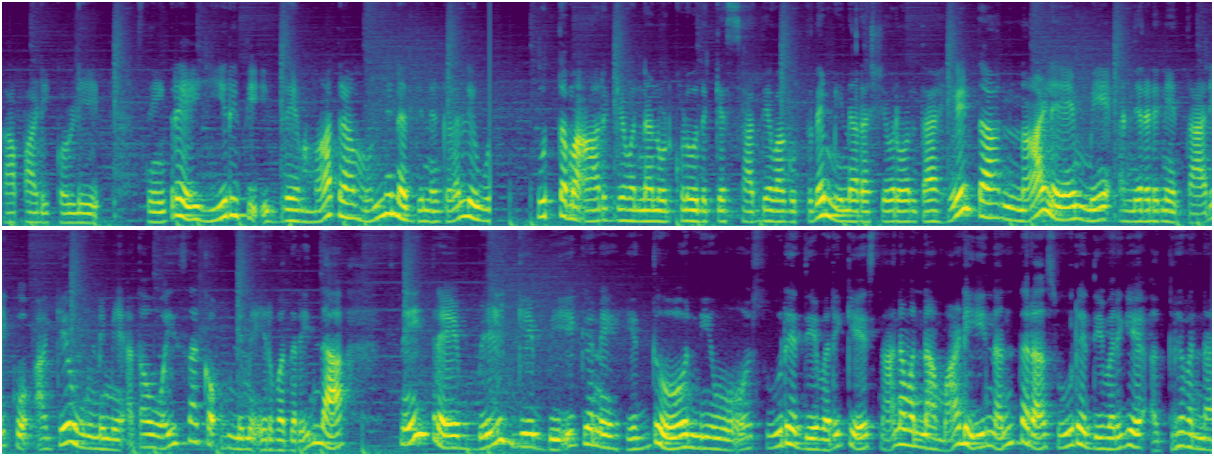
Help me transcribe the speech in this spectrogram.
ಕಾಪಾಡಿಕೊಳ್ಳಿ. ಸ್ನೇಹಿತರೆ, ಈ ರೀತಿ ಇದ್ದರೆ ಮಾತ್ರ ಮುಂದಿನ ದಿನಗಳಲ್ಲಿ ಉತ್ತಮ ಆರೋಗ್ಯವನ್ನು ನೋಡ್ಕೊಳ್ಳೋದಕ್ಕೆ ಸಾಧ್ಯವಾಗುತ್ತದೆ. ಮೀನರಾಶಿಯವರು ಅಂತ ಹೇಳ್ತಾ, ನಾಳೆ ಮೇ ಹನ್ನೆರಡನೇ ತಾರೀಕು ಅಗೆ ಹುಣ್ಣಿಮೆ ಅಥವಾ ವೈಶಾಖ ಹುಣ್ಣಿಮೆ ಇರುವುದರಿಂದ ಸ್ನೇಹಿತರೆ, ಬೆಳಿಗ್ಗೆ ಬೇಗನೆ ಎದ್ದು ನೀವು ಸೂರ್ಯ ದೇವರಿಗೆ ಸ್ನಾನವನ್ನು ಮಾಡಿ ನಂತರ ಸೂರ್ಯ ದೇವರಿಗೆ ಅಗ್ರವನ್ನು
